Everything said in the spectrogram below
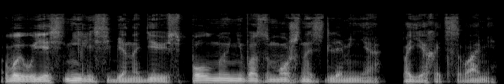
Вы уяснили себе, надеюсь, полную невозможность для меня поехать с вами.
